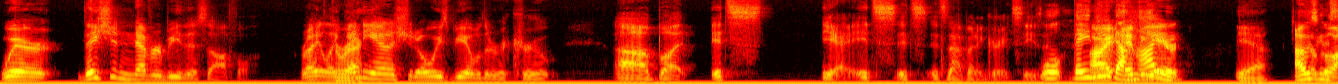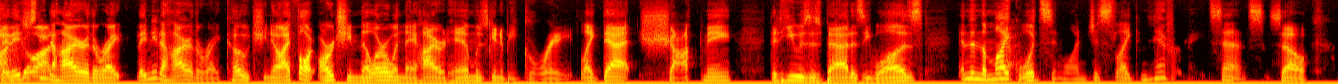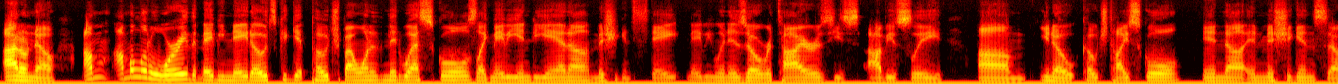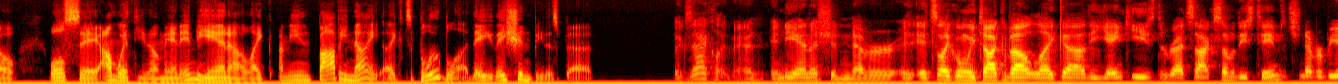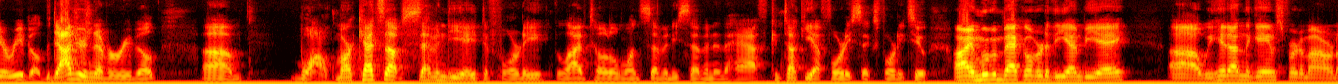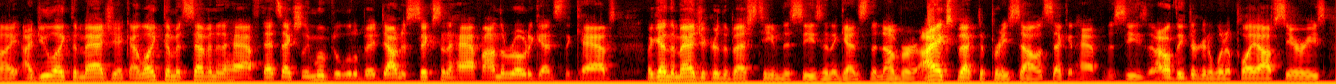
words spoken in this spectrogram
where they should never be this awful right like Correct. indiana should always be able to recruit uh, but it's yeah it's it's it's not been a great season Well, they need All right, to NBA. hire. Yeah. I was No, going go to say on, they just need on. to hire the right. They need to hire the right coach. You know, I thought Archie Miller when they hired him was going to be great. Like that shocked me that he was as bad as he was. And then the Mike Yeah. Woodson one just like never made sense. So I don't know. I'm I'm a little worried that maybe Nate Oats could get poached by one of the Midwest schools, like maybe Indiana, Michigan State. Maybe when Izzo retires, he's obviously um, you know, coached high school in uh, in Michigan. So we'll see. I'm with you though, man. Indiana, like I mean, Bobby Knight, like it's blue blood. They they shouldn't be this bad. Exactly, man. Indiana should never. It's like when we talk about like uh, the Yankees, the Red Sox, some of these teams. It should never be a rebuild. The Dodgers never rebuild. Um, wow, Marquette's up seventy-eight to forty. The live total one seventy-seven and a half. Kentucky up 46-42. All right, moving back over to the NBA. Uh, we hit on the games for tomorrow night. I do like the Magic. I like them at seven and a half. That's actually moved a little bit down to six and a half on the road against the Cavs. Again, the Magic are the best team this season against the number. I expect a pretty solid second half of the season. I don't think they're going to win a playoff series.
